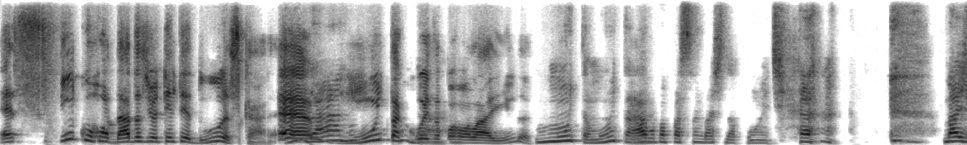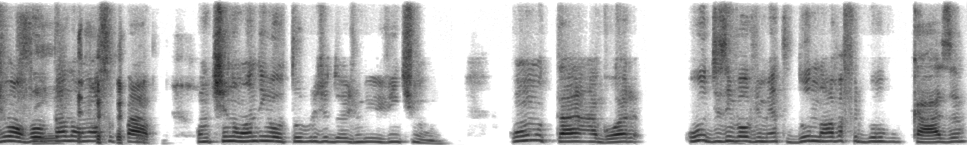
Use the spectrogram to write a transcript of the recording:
é cinco rodadas de 82, cara. É dá, né? muita coisa para rolar ainda. Muita, muita é. água para passar embaixo da ponte. Mas, João, Sim. voltando ao nosso papo, continuando em outubro de 2021, como está agora o desenvolvimento do Nova Friburgo Casa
